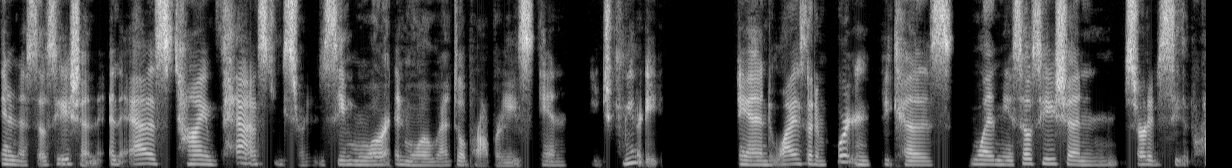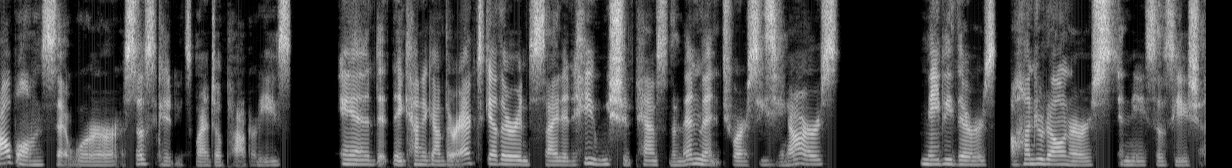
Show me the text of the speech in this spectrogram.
in an association. And as time passed, we started to see more and more rental properties in each community. And why is that important? Because when the association started to see the problems that were associated with rental properties, and they kind of got their act together and decided, hey, we should pass an amendment to our CC&Rs. Maybe there's 100 owners in the association.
